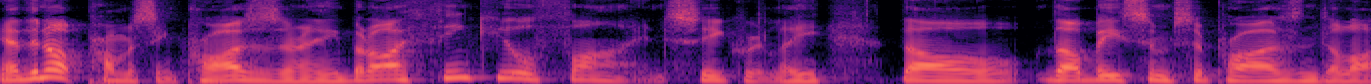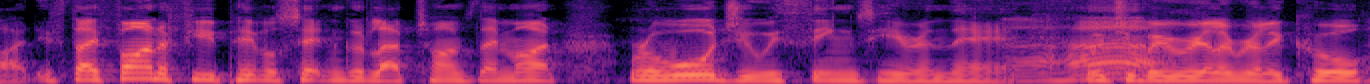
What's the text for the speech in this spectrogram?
Now they're not promising prizes or anything, but I think you'll find secretly they'll there'll be some surprise and delight. If they find a few people setting good lap times, they might reward you with things here and there, which will be really really cool.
